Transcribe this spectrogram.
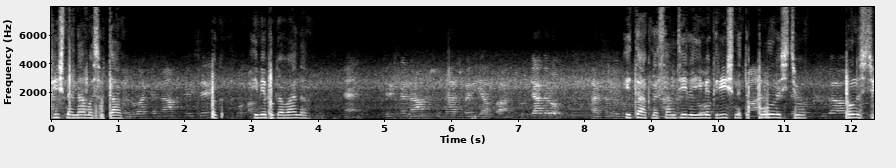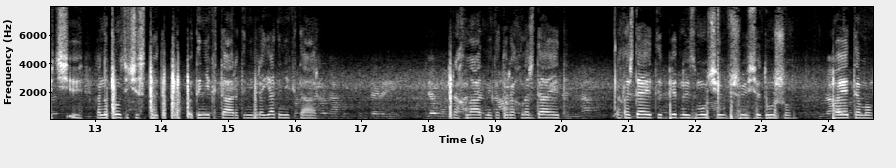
Кришна Нама Сута. Имя Бхагавана. Итак, на самом деле имя Кришны это полностью, полностью, оно полностью чисто, это, это нектар, это невероятный нектар, прохладный, который охлаждает, охлаждает бедную измучившуюся душу. Поэтому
